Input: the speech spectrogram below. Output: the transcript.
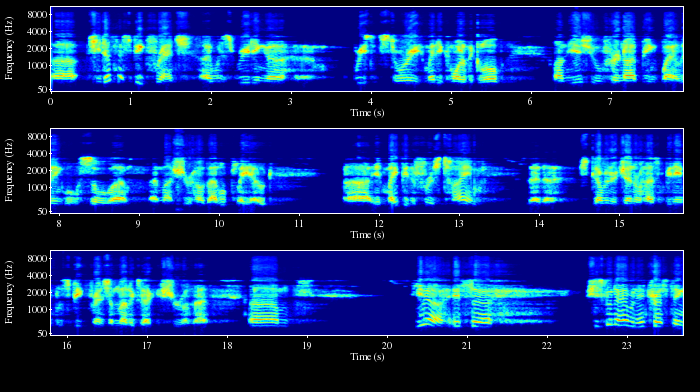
Uh, she doesn't speak French. I was reading a, a recent story, might have come out of the Globe, on the issue of her not being bilingual. So uh, I'm not sure how that'll play out. Uh, it might be the first time that a governor general hasn't been able to speak French. I'm not exactly sure on that. Um, yeah, it's uh, she's going to have an interesting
